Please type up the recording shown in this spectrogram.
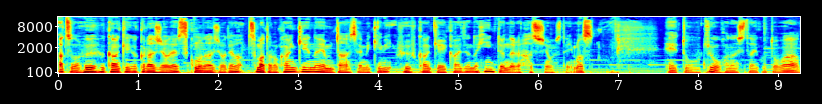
アツの夫婦関係学ラジオです。このラジオでは妻との関係悩む男性向けに夫婦関係改善のヒントになる発信をしています。えっ、ー、と、今日お話したいことは、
